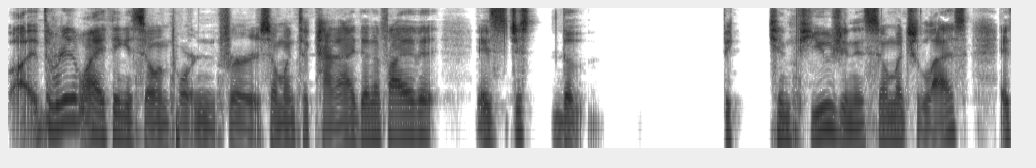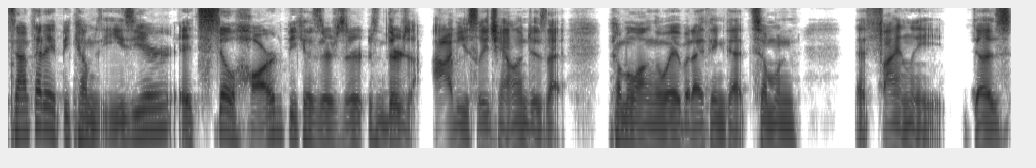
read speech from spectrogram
Uh, the reason why I think it's so important for someone to kind of identify it is just the the confusion is so much less. It's not that it becomes easier; it's still hard because there's there's obviously challenges that come along the way. But I think that someone that finally does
